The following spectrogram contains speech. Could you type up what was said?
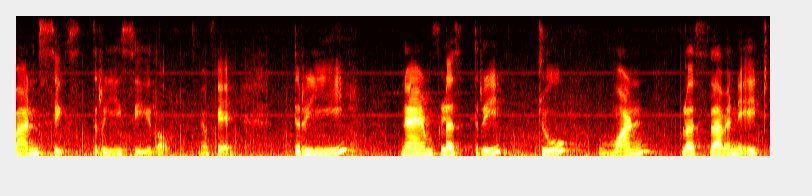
one six three zero okay three nine plus three two one plus seven eight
